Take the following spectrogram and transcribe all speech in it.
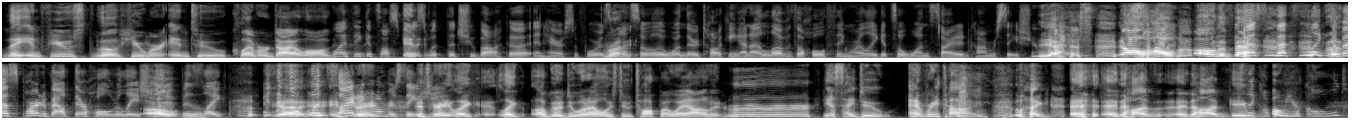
they infused the humor into clever dialogue Well, I think it's also because with the Chewbacca and Harrison Ford's Right. Han Solo when they're talking, and I love the whole thing where like it's a one-sided conversation. yes oh oh oh the That's, best that's like the best part about their whole relationship oh, is like it's Oh, yeah, a one-sided great. conversation. It's great. Like, like I'm gonna do what I always do: talk my way out of it. Yes, I do every time. like, and, and Han and Han gave. It's like, oh, you're cold.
